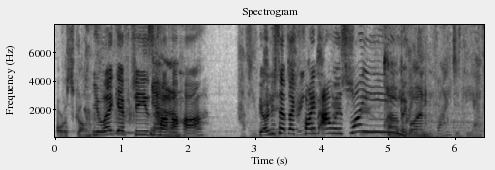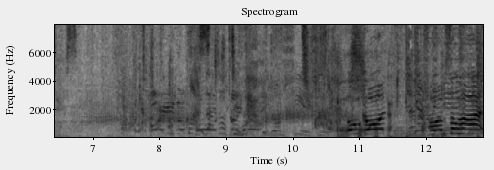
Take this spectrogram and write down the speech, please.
Forrest Gump. You like FG's? Ha Yeah. ha ha. Have you You only slept like five hours. Why? Oh, big one. Invited the others. Oh god. Oh, I'm so hot.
